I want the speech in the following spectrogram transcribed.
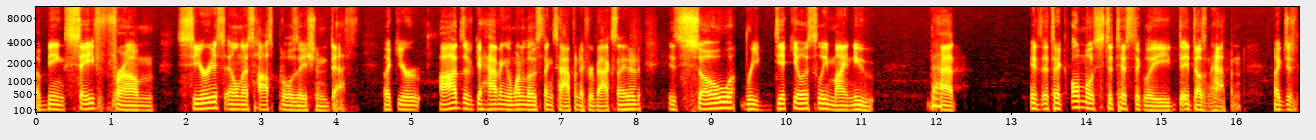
of being safe from serious illness, hospitalization, death. Like your odds of having one of those things happen if you're vaccinated is so ridiculously minute that it's, it's like almost statistically it doesn't happen. Like just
